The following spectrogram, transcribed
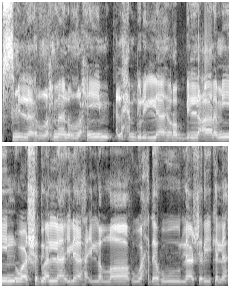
بسم الله الرحمن الرحيم الحمد لله رب العالمين واشهد ان لا اله الا الله وحده لا شريك له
